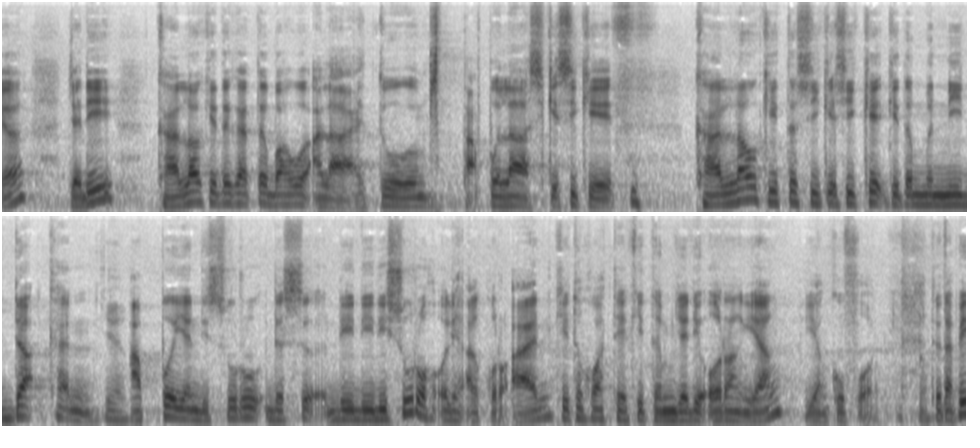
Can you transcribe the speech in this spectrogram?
ya jadi kalau kita kata bahawa alah itu tak apalah sikit-sikit kalau kita sikit-sikit kita menidakkan yeah. apa yang disuruh di, di, disuruh oleh al-Quran kita khawatir kita menjadi orang yang yang kufur Betul. tetapi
